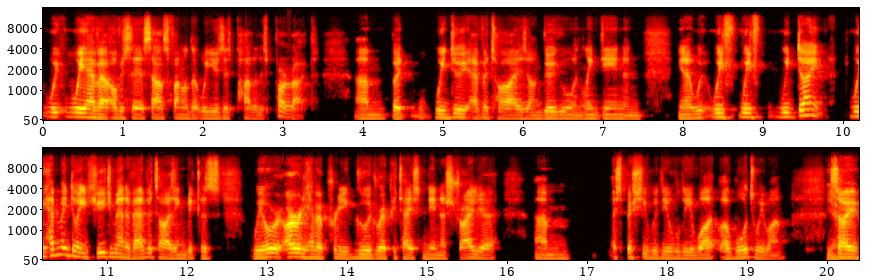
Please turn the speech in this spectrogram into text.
we we have a, obviously a sales funnel that we use as part of this product, um, but we do advertise on Google and LinkedIn, and you know we, we've we've we don't we haven't been doing a huge amount of advertising because we already have a pretty good reputation in Australia, um, especially with the, all the awards we won. Yeah. So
